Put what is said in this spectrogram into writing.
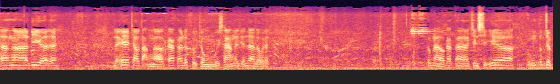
Đang à, đi ở đây. Lễ trao tặng à, các lớp khử trùng buổi sáng đã diễn ra rồi đấy. Lúc nào các chiến sĩ cũng túc trực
